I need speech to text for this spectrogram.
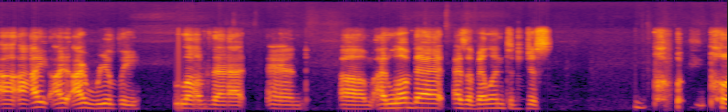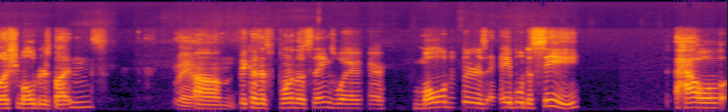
I I I really loved that, and um, I love that as a villain to just pu- push Mulder's buttons yeah. um, because it's one of those things where Mulder is able to see how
